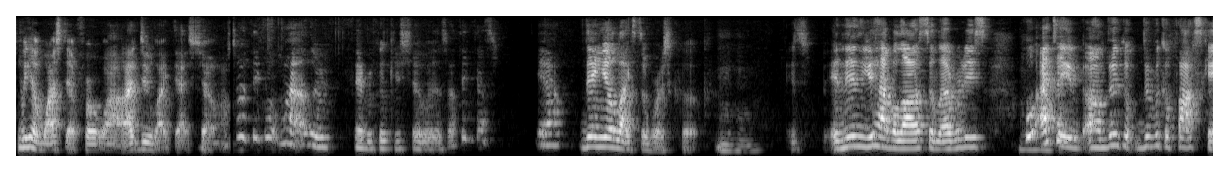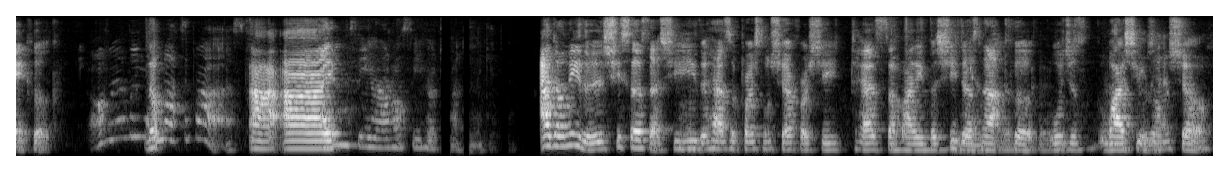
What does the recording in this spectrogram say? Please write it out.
We have watched that for a while. I do like that show. I'm trying to think what my other favorite cooking show is. I think that's yeah. Danielle likes the worst cook. Mm-hmm. It's and then you have a lot of celebrities who I tell you, um, Vivica, Vivica Fox can't cook. Oh really? Nope. I'm not surprised. I I, I didn't see her. I don't see her much in the kitchen. I don't either. She says that she Mhm. either has a personal chef or she has somebody, but she does Yeah, not she cook, which is why she was on the show.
